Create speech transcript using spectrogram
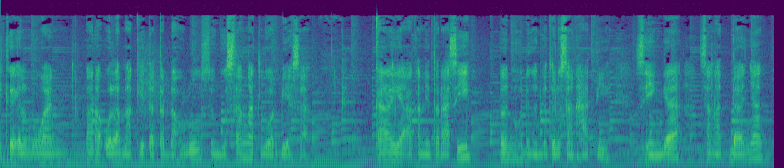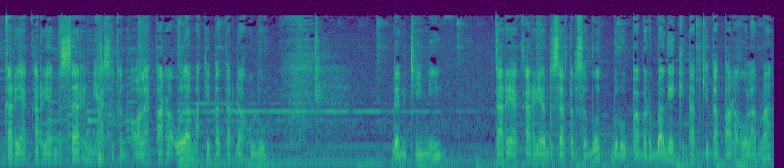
keilmuan para ulama kita terdahulu sungguh sangat luar biasa. Kaya akan literasi, penuh dengan ketulusan hati, sehingga sangat banyak karya-karya besar yang dihasilkan oleh para ulama kita terdahulu. Dan kini, karya-karya besar tersebut berupa berbagai kitab-kitab para ulama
